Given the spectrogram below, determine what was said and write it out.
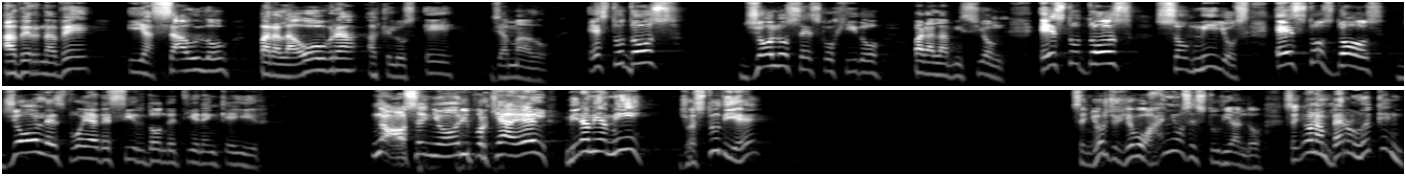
a Bernabé y a Saulo para la obra a que los he llamado. Estos dos yo los he escogido para la misión. Estos dos son míos. Estos dos yo les voy a decir dónde tienen que ir. No, Señor, ¿y por qué a él? Mírame a mí. Yo estudié. Señor, yo llevo años estudiando. Señor, I'm better looking.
